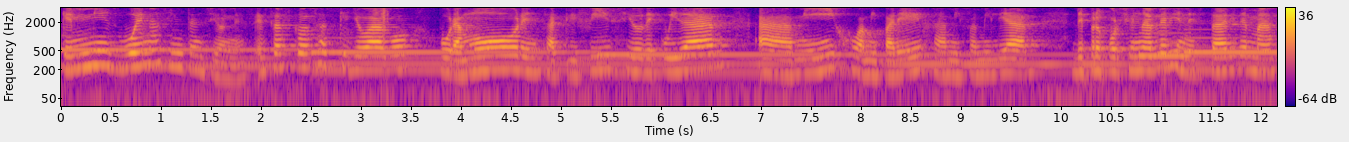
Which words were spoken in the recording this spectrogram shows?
que mis buenas intenciones, estas cosas que yo hago por amor, en sacrificio, de cuidar a mi hijo, a mi pareja, a mi familiar, de proporcionarle bienestar y demás,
